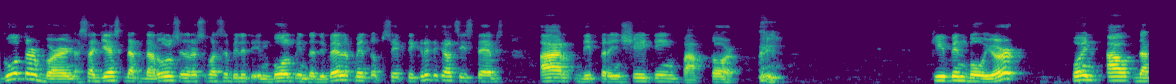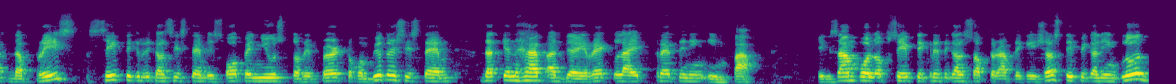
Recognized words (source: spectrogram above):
Gotterbarn suggests that the roles and responsibility involved in the development of safety critical systems are differentiating factor. Kevin Bowyer point out that the phrase safety critical system is often used to refer to computer system that can have a direct life-threatening impact. Example of safety critical software applications typically include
